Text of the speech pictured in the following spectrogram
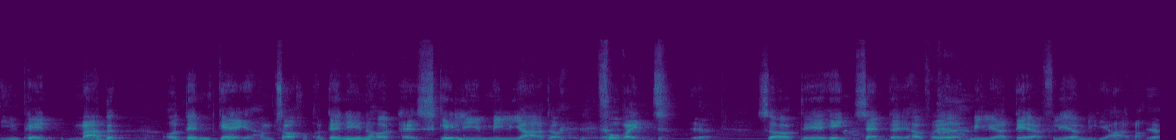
i en pæn mappe, og den gav jeg ham så, og den indeholdt adskillige milliarder forrent. ja, Så det er helt sandt, at jeg har foræret milliardær flere milliarder. ja.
